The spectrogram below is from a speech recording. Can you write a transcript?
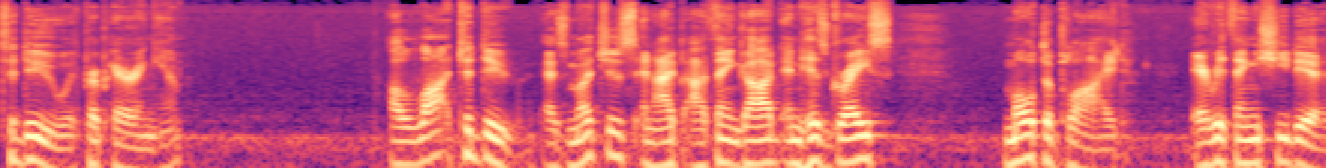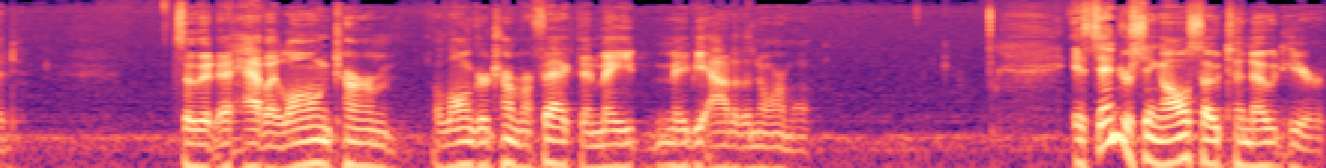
to do with preparing him. A lot to do, as much as, and I, I think God and his grace multiplied everything she did so that it have a long term a longer term effect and may, maybe out of the normal. It's interesting also to note here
